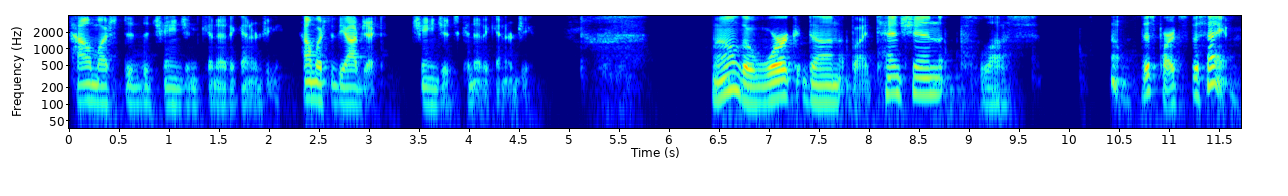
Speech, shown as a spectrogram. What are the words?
how much did the change in kinetic energy, how much did the object change its kinetic energy. Well, the work done by tension plus, no, this part's the same.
